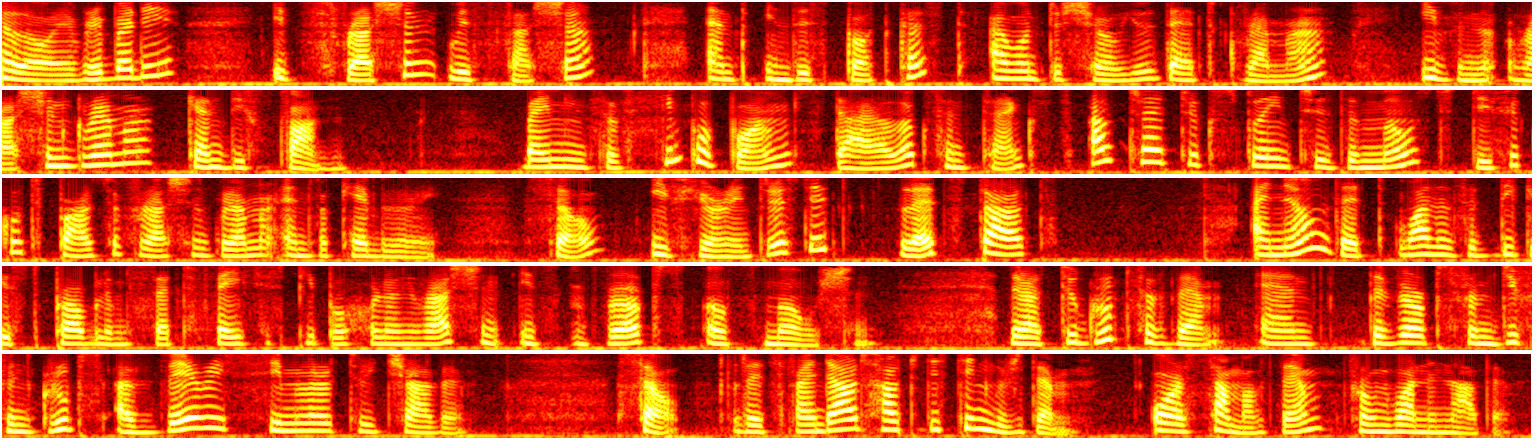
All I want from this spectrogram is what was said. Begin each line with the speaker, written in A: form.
A: Hello, everybody. It's Russian with Sasha, and in this podcast, I want to show you that grammar, even Russian grammar, can be fun. By means of simple poems, dialogues, and texts, I'll try to explain to you the most difficult parts of Russian grammar and vocabulary. So, if you're interested, let's start. I know that one of the biggest problems that faces people who learn Russian is verbs of motion. There are two groups of them, and the verbs from different groups are very similar to each other. So, let's find out how to distinguish them, or some of them, from one another.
